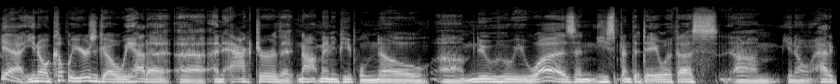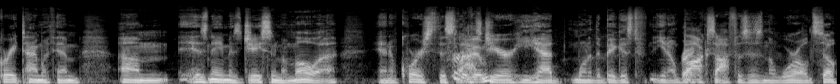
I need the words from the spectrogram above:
Yeah, you know, a couple years ago, we had a, a, an actor that not many people know um, knew who he was, and he spent the day with us. Um, you know, had a great time with him. Um, his name is Jason Momoa and of course, this Heard last year he had one of the biggest, you know, right. box offices in the world. So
